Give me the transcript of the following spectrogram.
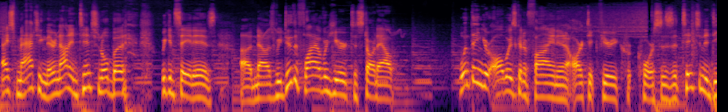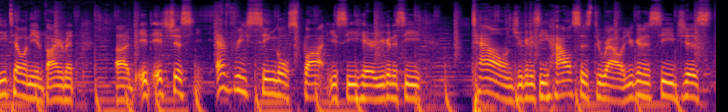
nice matching there. Not intentional, but we can say it is. Uh, now, as we do the flyover here to start out, one thing you're always going to find in Arctic Fury course is attention to detail in the environment. Uh, it, it's just every single spot you see here, you're going to see towns, you're going to see houses throughout, you're going to see just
